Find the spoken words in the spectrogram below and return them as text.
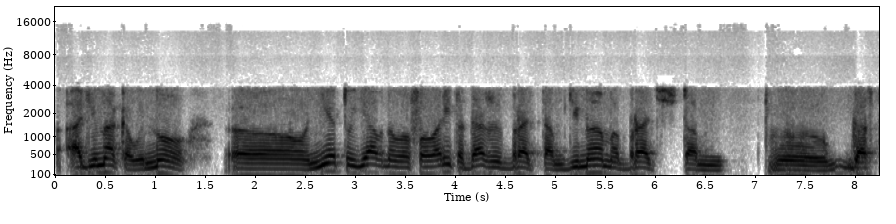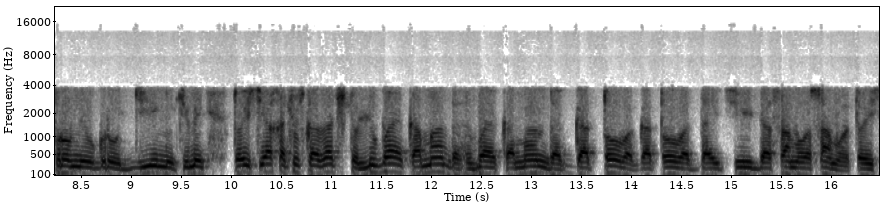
одинаковый, но э, нету явного фаворита, даже брать там Динамо, брать там э, Газпром Милгру, Дину, Тюмень. То есть я хочу сказать, что любая команда, любая команда готова, готова дойти до самого-самого. То есть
